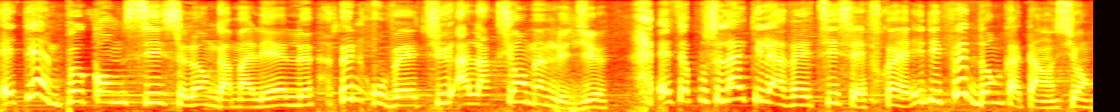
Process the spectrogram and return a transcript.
était un peu comme si, selon Gamaliel, une ouverture à l'action même de Dieu. Et c'est pour cela qu'il avertit ses frères. Il dit, faites donc attention.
